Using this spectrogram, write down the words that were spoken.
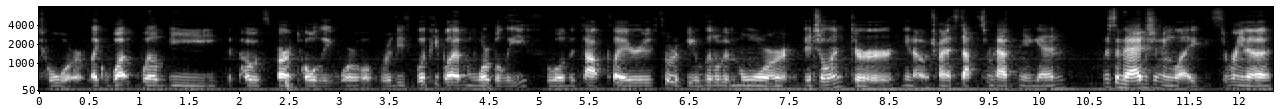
tour? Like what will be the post Bartoli world? Where these will people have more belief? Will the top players sort of be a little bit more vigilant or, you know, trying to stop this from happening again? I'm just imagining like Serena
